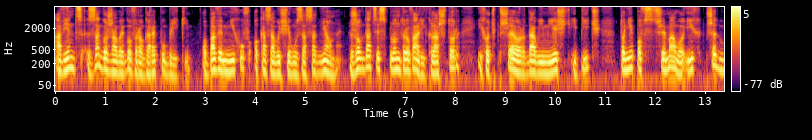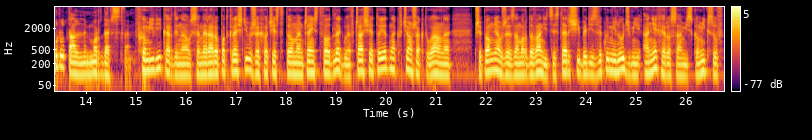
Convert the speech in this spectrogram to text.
a więc zagorzałego wroga republiki. Obawy mnichów okazały się uzasadnione. Żołdacy splądrowali klasztor i choć przeor dał im jeść i pić, to nie powstrzymało ich przed brutalnym morderstwem. W homilii kardynał Semeraro podkreślił, że choć jest to męczeństwo odległe w czasie, to jednak wciąż aktualne. Przypomniał, że zamordowani cystersi byli zwykłymi ludźmi, a nie herosami z komiksów.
